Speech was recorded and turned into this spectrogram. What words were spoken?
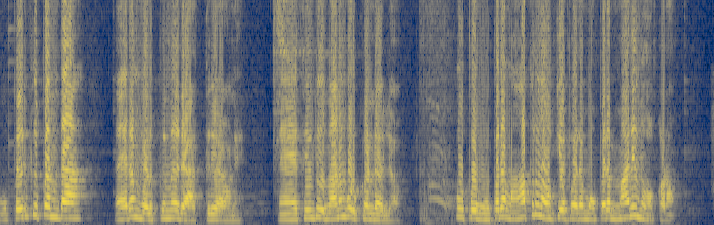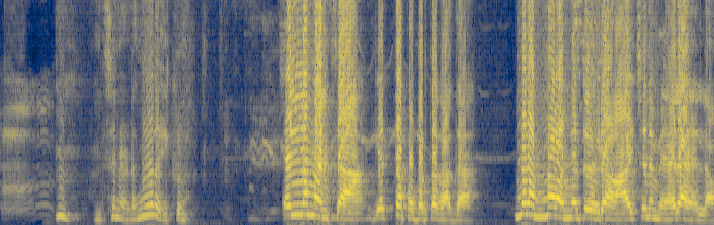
മുപ്പേർക്ക് ഇപ്പൊ എന്താ? നേരം വെളുക്കുന്ന രാത്രി ആവണേ. നേരത്തെ തിന്നാനും കൊടുക്കണ്ടല്ലോ. ഇപ്പൊ മൂപ്പര മാത്രം നോക്കിയാ പോരാ. മൂപ്പരമ്മാനെ നോക്കണം. മനസ്സിന് ഇടങ്ങേറയിക്കണ്. എല്ലാം മനസ്സാ എത്തപ്പ ഇവിടുത്തെ കഥ നിങ്ങളമ്മ വന്നിട്ട് ഒരാഴ്ചന് മേലായല്ലോ.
